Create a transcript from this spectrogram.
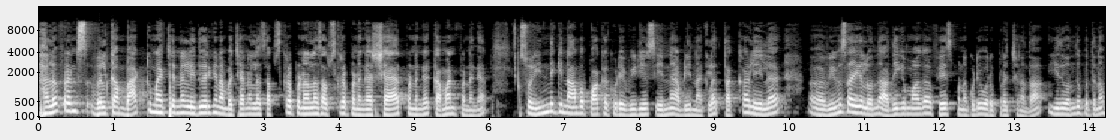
Hello friends welcome back to my channel இது வரைக்கும் நம்ம சேனலில் சப்ஸ்கிரைப் பண்ணலாம் சப்ஸ்கிரைப் பண்ணுங்கள் ஷேர் பண்ணுங்கள் கமெண்ட் பண்ணுங்கள் ஸோ இன்றைக்கி நாம் பார்க்கக்கூடிய வீடியோஸ் என்ன அப்படின்னாக்கல தக்காளியில் விவசாயிகள் வந்து அதிகமாக ஃபேஸ் பண்ணக்கூடிய ஒரு பிரச்சனை தான். இது வந்து பார்த்திங்கன்னா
